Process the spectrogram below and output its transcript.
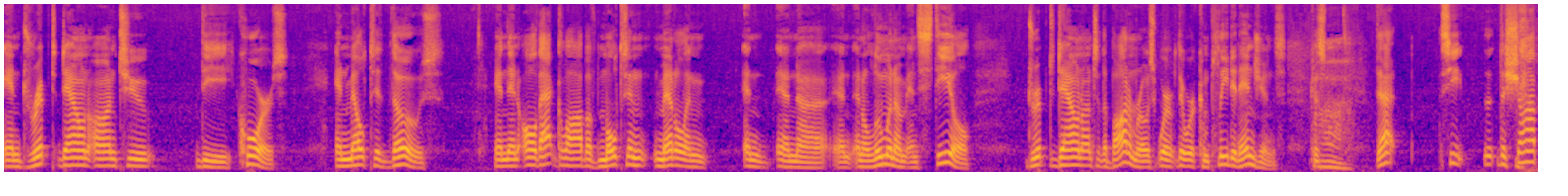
and dripped down onto the cores and melted those. And then all that glob of molten metal and and and, uh, and and aluminum and steel dripped down onto the bottom rows where there were completed engines because that see the, the shop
